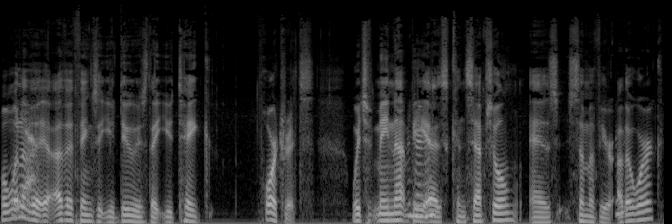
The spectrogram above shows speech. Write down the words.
Well, one Yeah. of the other things that you do is that you take portraits, which may not be as conceptual as some of your other work,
